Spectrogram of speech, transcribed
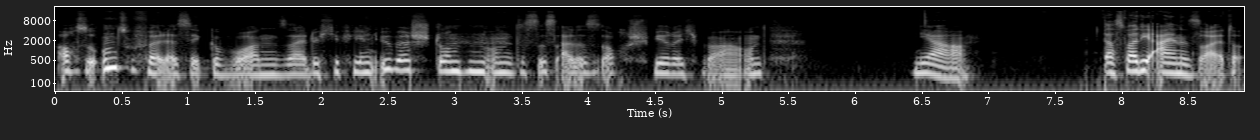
auch so unzuverlässig geworden sei durch die vielen Überstunden und dass es alles auch schwierig war. Und ja, das war die eine Seite.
